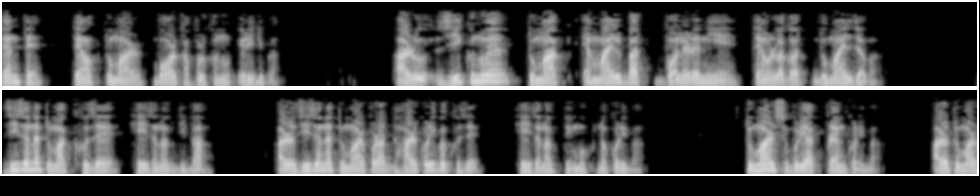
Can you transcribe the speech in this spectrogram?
তেন্তে তেওঁক তোমাৰ বৰ কাপোৰখনো এৰি দিবা। আৰু যিকোনোৱে তোমাক এমাইল বাট বলেৰে নিয়ে তেওঁৰ লগত দুমাইল যাবা। যিজনে তোমাক খোজে সেইজনক দিবা। আৰু যিজনে তোমাৰ পৰা ধাৰ কৰিব খোজে সেইজনক বিমুখ নকৰিবা। তোমাৰ চুবুৰীয়াক প্ৰেম কৰিবা আৰু তোমাৰ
